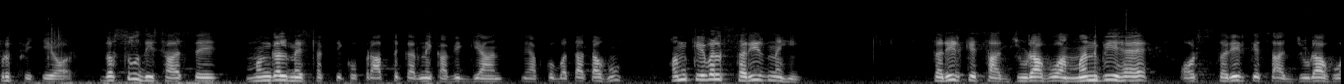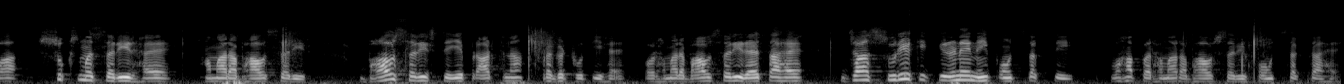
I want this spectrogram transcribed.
पृथ्वी की ओर। दसों दिशा से मंगलमय शक्ति को प्राप्त करने का विज्ञान मैं आपको बताता हूँ। हम केवल शरीर नहीं, शरीर के साथ जुड़ा हुआ मन भी है और शरीर के साथ जुड़ा हुआ सूक्ष्म शरीर है हमारा भाव शरीर। भाव शरीर से ये प्रार्थना प्रकट होती है और हमारा भाव शरीर ऐसा है, जहाँ सूर्य की किरणें नहीं पहुँच सकती, वहाँ पर हमारा भाव शरीर पहुँच सकता है।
